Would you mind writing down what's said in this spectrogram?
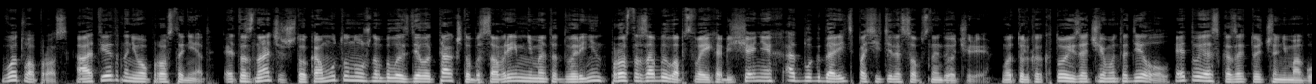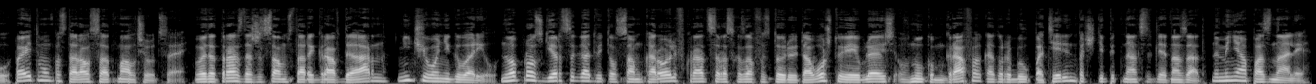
Вот вопрос. А ответа на него просто нет. Это значит, что кому-то нужно было сделать так, чтобы со временем этот дворянин просто забыл об своих обещаниях отблагодарить спасителя собственной дочери. Вот только кто и зачем это делал, этого я сказать точно не могу, поэтому постарался отмалчиваться. В этот раз даже сам старый граф де Арн ничего не говорил. На вопрос герцога ответил сам король, вкратце рассказав историю того, что я являюсь внуком графа, который был потерян почти 15 лет назад. Но меня опознали,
